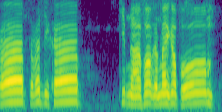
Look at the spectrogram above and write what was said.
ครับ สวัสดีครับ คลิปหน้าพอกันไหมครับผม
